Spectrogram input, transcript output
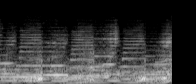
Thank you.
